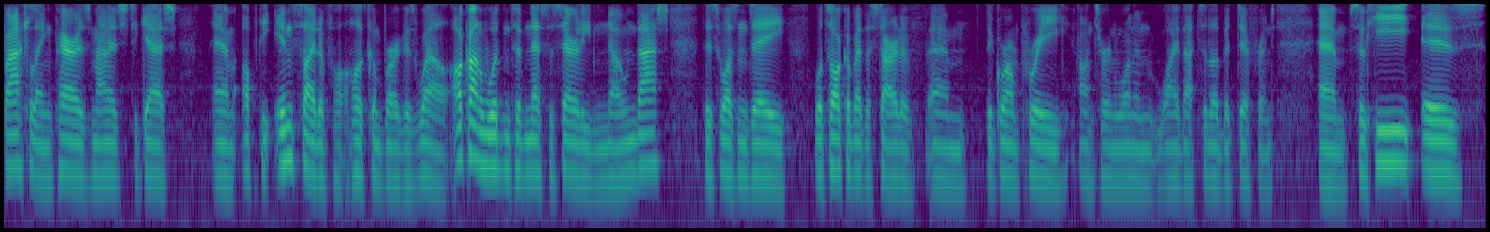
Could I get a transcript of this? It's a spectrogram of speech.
battling, Perez managed to get um, up the inside of Hulkenberg as well. Ocon wouldn't have necessarily known that. This wasn't a. We'll talk about the start of um, the Grand Prix on turn one and why that's a little bit different. Um, so he is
